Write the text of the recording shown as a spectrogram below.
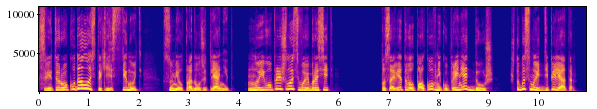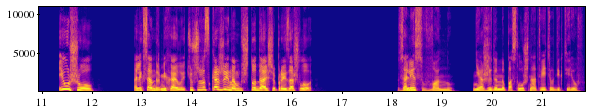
«Свитерок удалось таки стянуть», — сумел продолжить Леонид. «Но его пришлось выбросить». Посоветовал полковнику принять душ, чтобы смыть депилятор. И ушел. «Александр Михайлович, уж расскажи нам, что дальше произошло». Залез в ванну, неожиданно послушно ответил Дегтярев.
